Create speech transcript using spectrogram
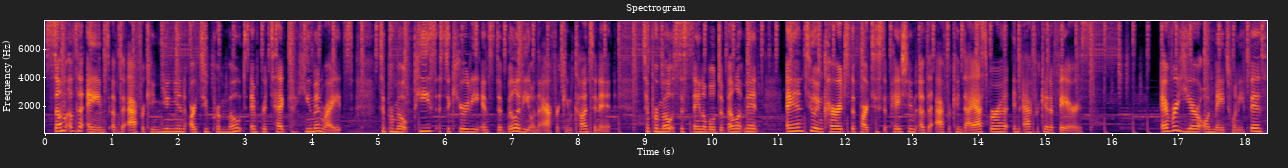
Some of the aims of the African Union are to promote and protect human rights, to promote peace, security, and stability on the African continent, to promote sustainable development, and to encourage the participation of the African diaspora in African affairs. Every year on May 25th,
